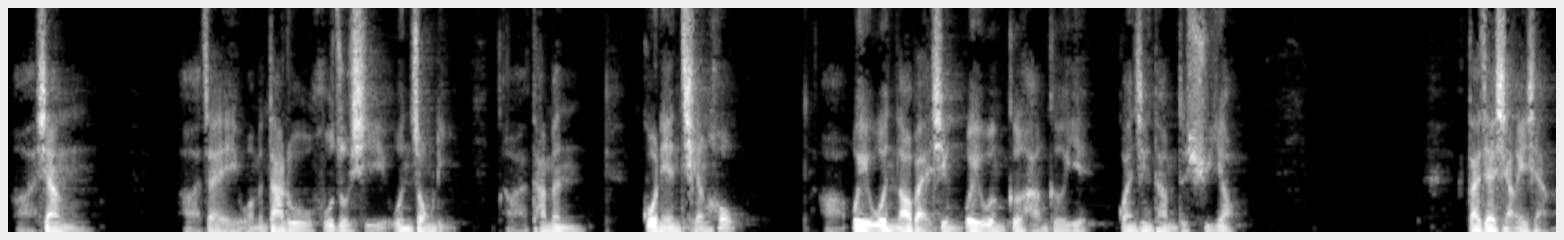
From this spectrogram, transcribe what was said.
啊，像啊，在我们大陆胡主席、温总理啊，他们过年前后啊，慰问老百姓，慰问各行各业，关心他们的需要。大家想一想啊，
